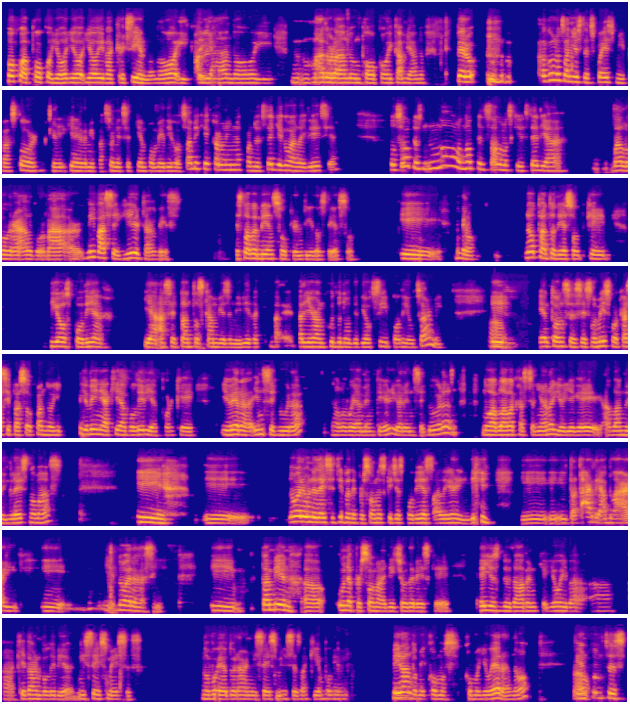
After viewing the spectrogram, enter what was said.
poco a poco yo, yo, yo iba creciendo, ¿no? Y cambiando y madurando un poco y cambiando. Pero algunos años después, mi pastor, que, era mi pastor en ese tiempo, me dijo, ¿sabe qué, Carolina? Cuando usted llegó a la iglesia, nosotros no, no pensábamos que usted ya va a lograr algo, va, ni va a seguir tal vez. Estaban bien sorprendidos de eso. Y bueno, no tanto de eso, que Dios podía ya hacer tantos cambios en mi vida para llegar a un punto donde Dios sí podía usarme. Y entonces es lo mismo, casi pasó cuando yo vine aquí a Bolivia porque yo era insegura, no lo voy a mentir, yo era insegura, no hablaba castellano, yo llegué hablando inglés nomás. Y, y no era una de ese tipo de personas que ya podía salir y, y, y tratar de hablar y, no era así. Y también uh, una persona ha dicho una vez que ellos dudaban que yo iba a, quedar en Bolivia ni seis meses. No voy a durar ni seis meses aquí en Bolivia. Mirándome como, como yo era, ¿no? Entonces,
